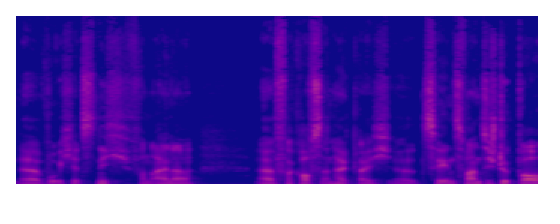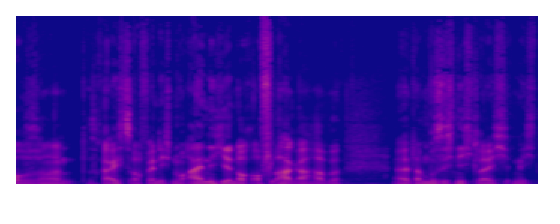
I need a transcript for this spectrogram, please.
äh, wo ich jetzt nicht von einer äh, Verkaufseinheit gleich äh, 10, 20 Stück brauche, sondern das reicht auch, wenn ich nur eine hier noch auf Lager habe. Äh, da muss ich nicht gleich nicht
